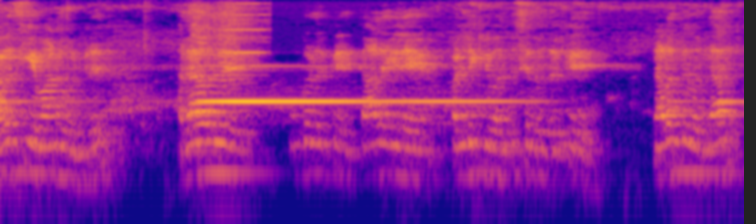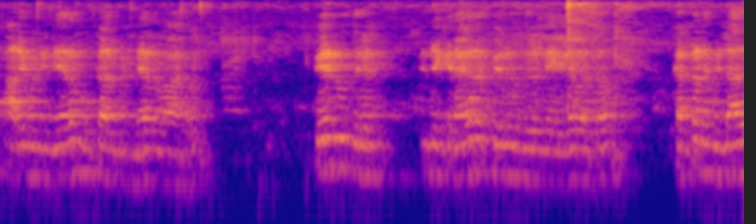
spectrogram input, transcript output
அவசியமான ஒன்று. அதாவது நடந்து வந்தால் அரை மணி நேரம் முக்கால் மணி நேரம் ஆகும். பேருந்துகள் இன்றைக்கு நகர பேருந்துகளில் இலவசம் கட்டணம் இல்லாத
